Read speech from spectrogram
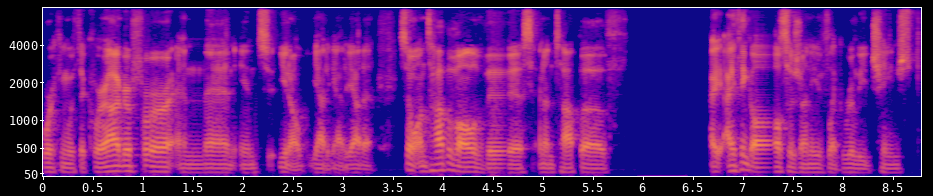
working with a choreographer and then into, you know, yada, yada, yada. So on top of all of this and on top of, I, I think also Jean-Yves like really changed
